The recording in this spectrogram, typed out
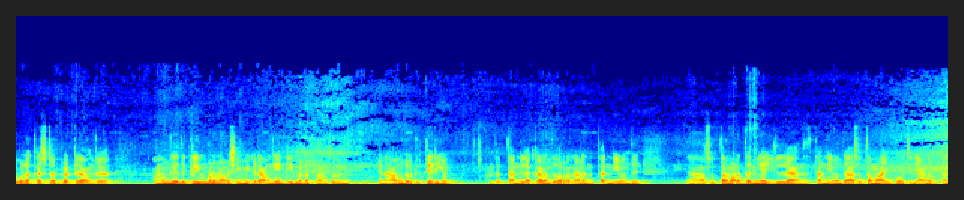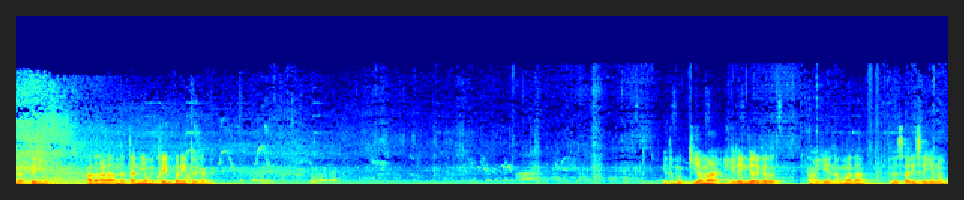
எவ்வளோ கஷ்டப்பட்டு அவங்க அவங்க இதை க்ளீன் பண்ணணும்னு அவசியமே கிடையாது. அவங்க ஏன் க்ளீன் பண்ண போகிறாங்க சொல்லுங்கள் ஏன்னா அவங்களுக்கு தெரியும். அந்த தண்ணியில் கலந்து வர்றதுனால அந்த தண்ணி வந்து சுத்தமான தண்ணியாக இல்லை. அந்த தண்ணி வந்து அசுத்தமாக ஆகி போச்சுன்னு அவங்களுக்கு நல்லா தெரியும். அதனால் அந்த தண்ணியை அவங்க க்ளீன் பண்ணிகிட்டு இருக்காங்க. இது முக்கியமாக இளைஞர்கள் ஆகிய நம்ம தான் இதை சரி செய்யணும்.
